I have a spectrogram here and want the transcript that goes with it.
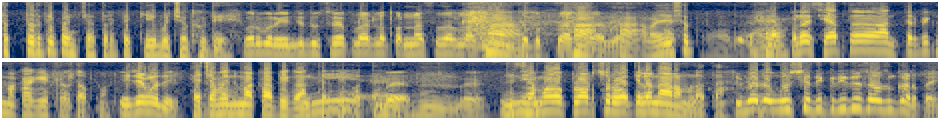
सत्तर ते पंच्याहत्तर टक्के बचत होते. बरोबर यांच्या दुसऱ्या प्लॉटला पन्नास हजार हा. लागले इथं फक्त हा अकरा हजार. हा. म्हणजे सत- हा. प्लस ह्यात आंतरपीक मका घेतलं होतं आपण. याच्यामध्ये? ह्याच्यामध्ये मका पीक आंतरपीक होतं. बर. हम्म. बर. त्याच्यामुळे प्लॉट सुरुवातीला नारमला आता. तुम्ही आता ऊस शेती किती दिवसापासून करताय?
